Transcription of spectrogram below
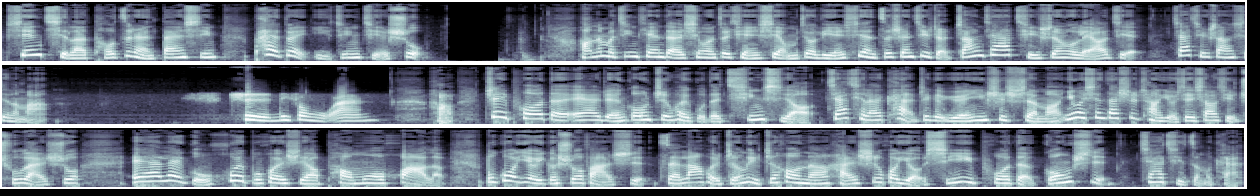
掀起了投资人担心派对已经结束。好，那么今天的新闻最前线，我们就连线资深记者张佳琪深入了解。佳琪上线了吗？是立凤午安。好，这波的 AI 人工智慧股的清洗哦，佳琪来看这个原因是什么？因为现在市场有些消息出来说，AI 类股会不会是要泡沫化了？不过也有一个说法是在拉回整理之后呢，还是会有新一波的攻势。佳琪怎么看？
